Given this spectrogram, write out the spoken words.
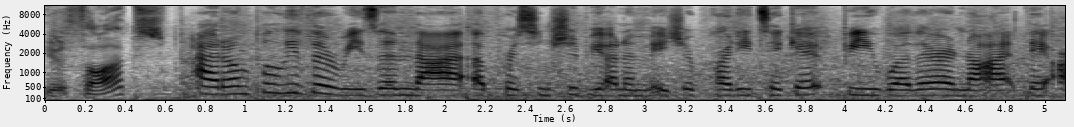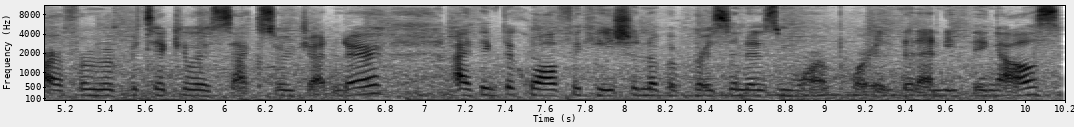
Your thoughts? I don't believe the reason that a person should be on a major party ticket be whether or not they are from a particular sex or gender. I think the qualification of a person is more important than anything else.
